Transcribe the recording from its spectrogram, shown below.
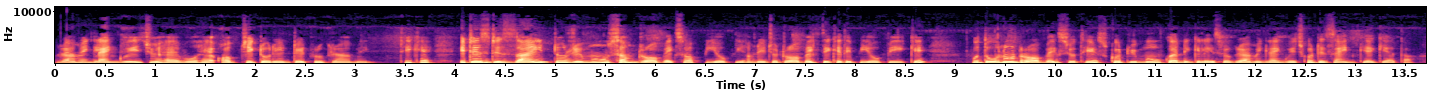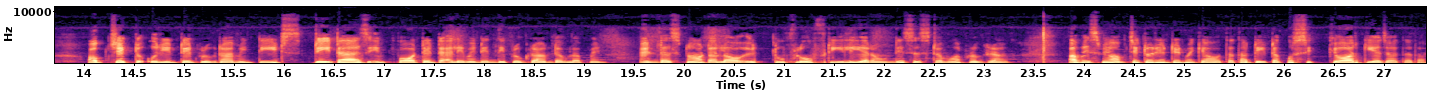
प्रोग्रामिंग लैंग्वेज जो है, वो है ऑब्जेक्ट ओरिएंटेड प्रोग्रामिंग ठीक है? It is design to remove some drawbacks of POP हमने जो ड्रॉबैक्स देखे थे पीओपी के, वो दोनों ड्रॉबैक्स जो थे, उसको रिमूव करने के लिए इस प्रोग्रामिंग लैंग्वेज को डिज़ाइन किया गया था। Object oriented programming treats data as important element in the program development and does not allow it to flow freely around the system और प्रोग्राम अब इसमें ऑब्जेक्ट ओरिएंटेड में क्या होता था? डेटा को सिक्योर किया जाता था।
